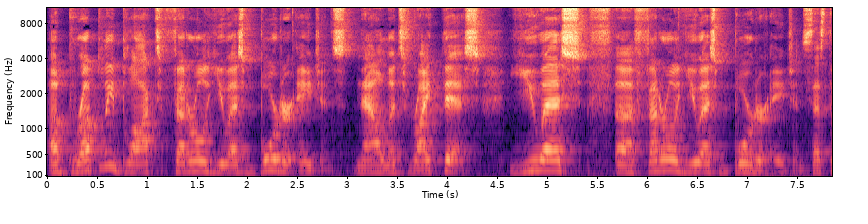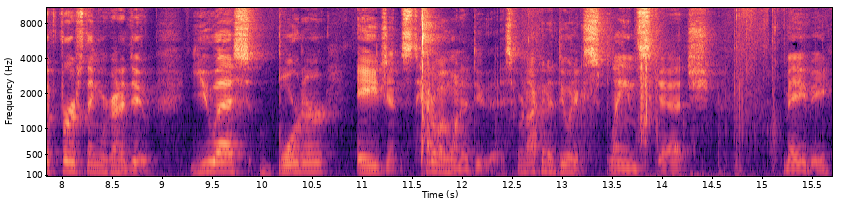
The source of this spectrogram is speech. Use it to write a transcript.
abruptly blocked federal U.S. border agents. Now let's write this U.S. Uh, federal U.S. border agents. That's the first thing we're going to do. U.S. border agents. How do I want to do this? We're not going to do an explain sketch. Maybe.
